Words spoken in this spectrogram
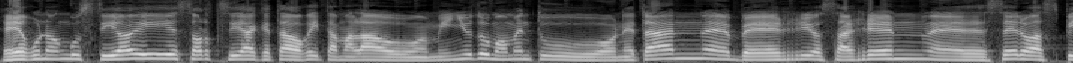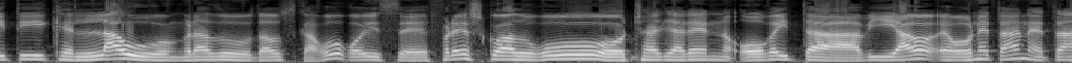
Egun on guztioi, zortziak eta hogeita malau minutu momentu honetan berriozarren e, zero azpitik lau gradu dauzkagu, goiz e, freskoa dugu otxailaren hogeita bi honetan eta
